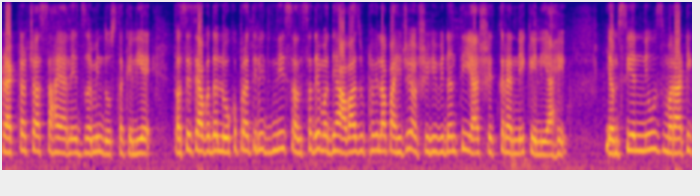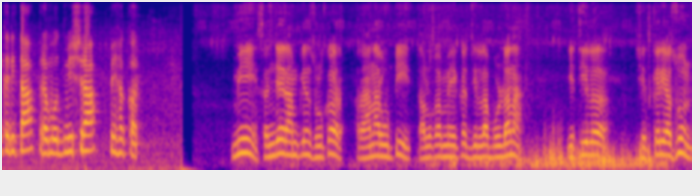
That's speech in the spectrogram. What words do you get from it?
ट्रॅक्टरच्या सहाय्याने जमीन दोस्त केली आहे. तसेच याबद्दल लोकप्रतिनिधींनी संसदेमध्ये आवाज उठविला पाहिजे अशी ही विनंती या शेतकऱ्यांनी केली आहे. एम सी एन न्यूज मराठीकरिता प्रमोद मिश्रा मेहकर. मी संजय रामकिरण सुळकर राहणार उटी तालुका मेहकर जिल्हा बुलढाणा येथील शेतकरी असून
